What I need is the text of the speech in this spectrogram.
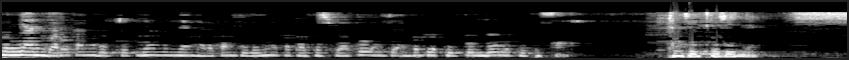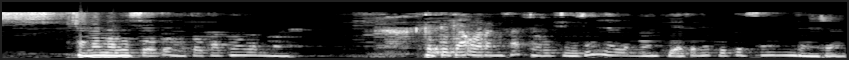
menyandarkan hidupnya, menyandarkan dirinya pada sesuatu yang dianggap lebih tinggi, lebih besar dari dirinya. Karena manusia itu hakikatnya lemah. Ketika orang sadar dirinya lemah, biasanya butuh sandaran.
